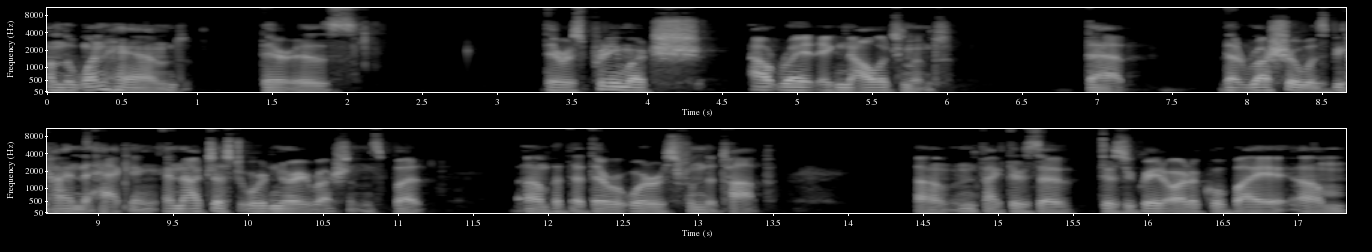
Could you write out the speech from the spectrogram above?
On the one hand, there is there is pretty much outright acknowledgement that that Russia was behind the hacking, and not just ordinary Russians, but um, but that there were orders from the top. Um, in fact, there's a there's a great article by um,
